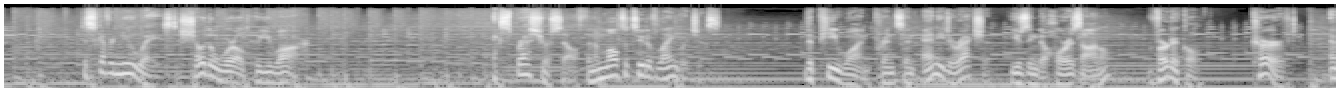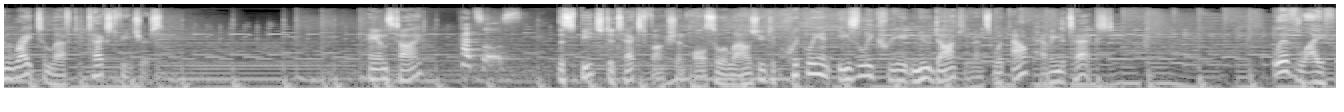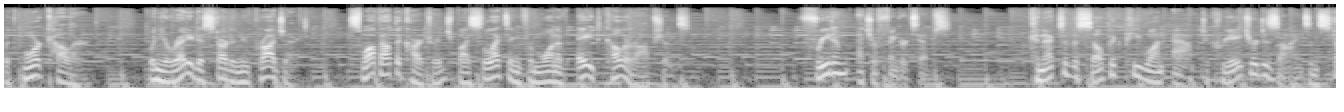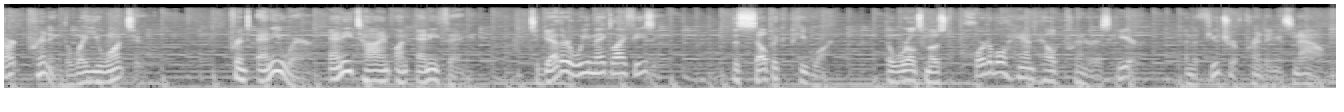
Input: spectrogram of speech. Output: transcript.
Discover new ways to show the world who you are. Express yourself in a multitude of languages. The P1 prints in any direction using the horizontal, vertical, curved, and right to left text features. Hands tied? Pretzels. The speech to text function also allows you to quickly and easily create new documents without having to text. Live life with more color. When you're ready to start a new project, swap out the cartridge by selecting from one of eight color options. Freedom at your fingertips. Connect to the Selpic P1 app to create your designs and start printing the way you want to. Print anywhere, anytime, on anything. Together, we make life easy. The Selpic P1, the world's most portable handheld printer is here, and the future of printing is now.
